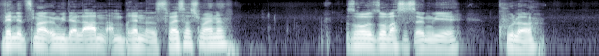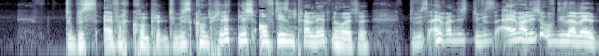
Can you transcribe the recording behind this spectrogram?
wenn jetzt mal irgendwie der Laden am Brennen ist. Weißt du, was ich meine? So, sowas ist irgendwie cooler. Du bist einfach komplett, du bist komplett nicht auf diesem Planeten heute. Du bist einfach nicht, du bist einfach nicht auf dieser Welt.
